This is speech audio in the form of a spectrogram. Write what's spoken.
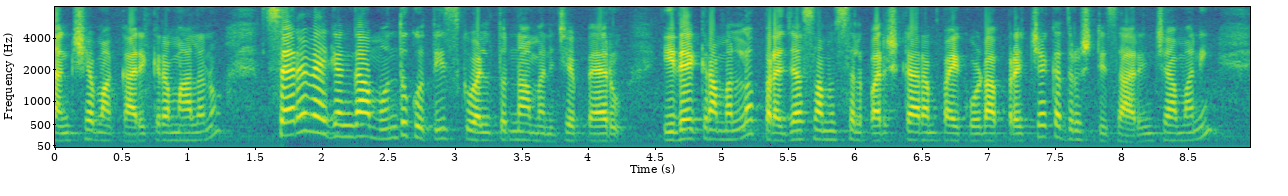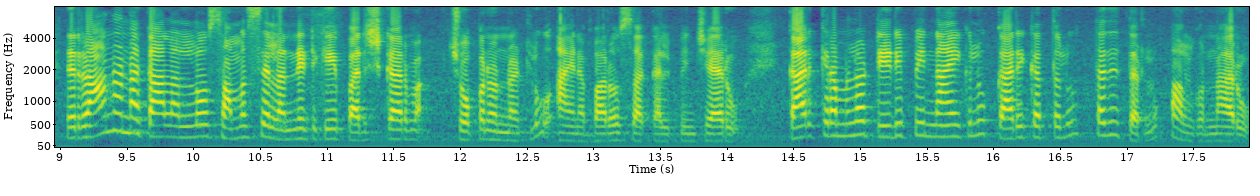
సంక్షేమ కార్యక్రమాలను శరవేగంగా ముందుకు తీసుకువెళ్తున్నామని చెప్పారు. ఇదే క్రమంలో ప్రజా సమస్యల పరిష్కారంపై కూడా ప్రత్యేక దృష్టి సారించామని రానున్న కాలంలో సమస్యలన్నిటికీ పరిష్కారం చూపనున్నట్లు ఆయన భరోసా కల్పించారు. కార్యక్రమంలో టీడీపీ నాయకులు కార్యకర్తలు తదితరులు పాల్గొన్నారు.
